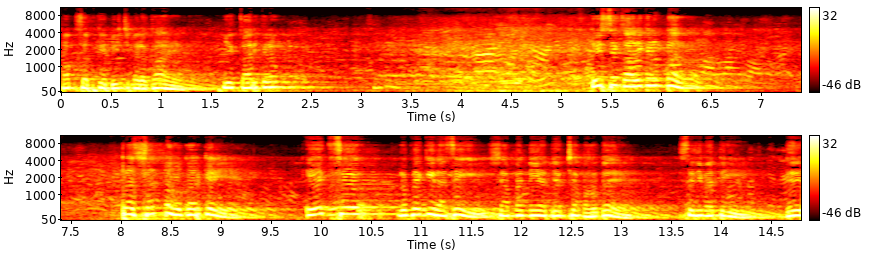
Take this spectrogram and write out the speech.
हम सबके बीच में रखा है। ये कार्यक्रम इस कार्यक्रम पर प्रसन्न होकर के एक सौ रुपए की राशि सामान्य अध्यक्ष महोदय, श्रीमती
